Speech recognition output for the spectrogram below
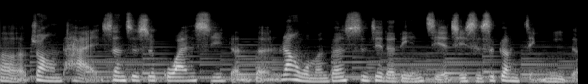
呃状态，甚至是关系等等，让我们跟世界的连接其实是更紧密的。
